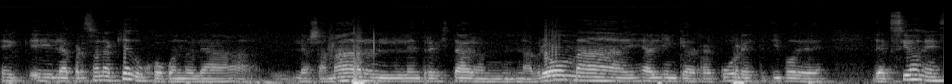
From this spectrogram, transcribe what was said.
Eh, eh, ¿La persona qué adujo cuando la, la llamaron, la entrevistaron? ¿Una broma? ¿Es alguien que recurre a este tipo de, de acciones?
